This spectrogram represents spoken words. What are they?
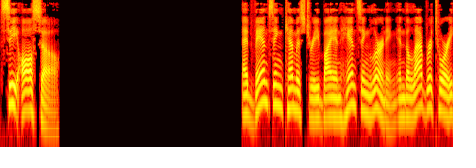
See also Advancing chemistry by enhancing learning in the laboratory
